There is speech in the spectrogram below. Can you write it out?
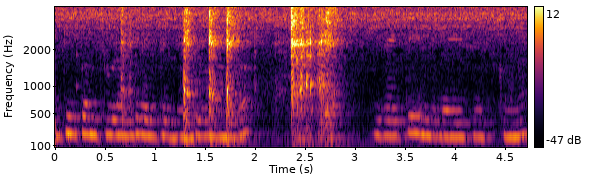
దీపం చూడండి ఎంత జిడ్డుగా ఉందో. ఇదైతే ఇందులో వేసేసుకున్నాం.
